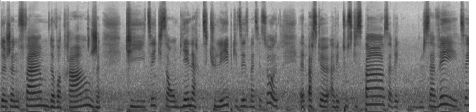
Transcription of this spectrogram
de jeunes femmes de votre âge qui, tu sais, qui sont bien articulées puis qui disent ben c'est ça euh, parce que avec tout ce qui se passe avec vous le savez, tu sais,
